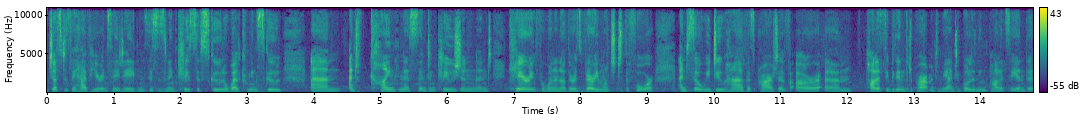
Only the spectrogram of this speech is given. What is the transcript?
just as they have here in St Aidan's, this is an inclusive school, a welcoming school, um, and kindness and inclusion and caring for one another is very much to the fore. And so we do have, as part of our um, policy within the department and the anti-bullying policy and the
